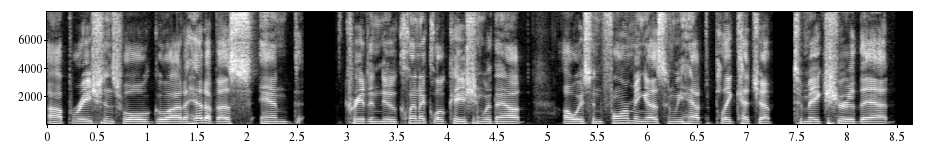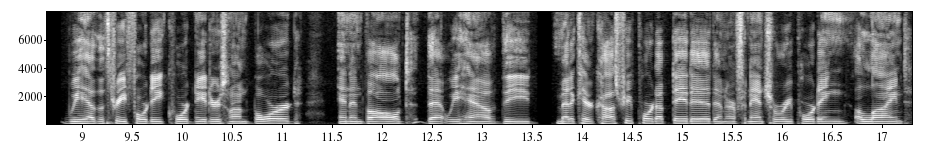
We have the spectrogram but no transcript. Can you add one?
operations will go out ahead of us and create a new clinic location without always informing us, and we have to play catch up to make sure that we have the 340 coordinators on board and involved, that we have the Medicare cost report updated and our financial reporting aligned.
